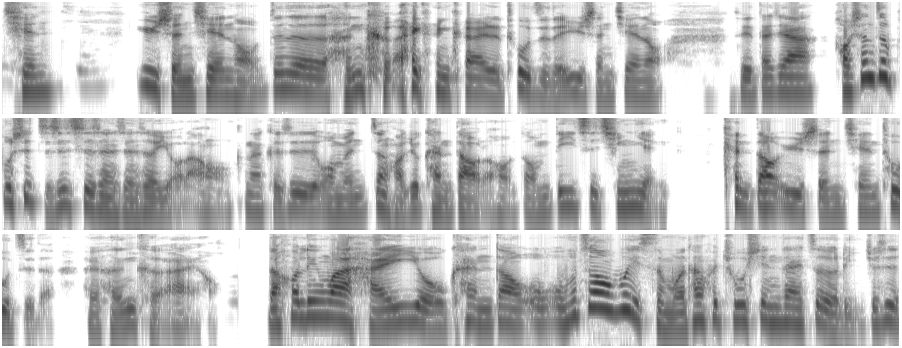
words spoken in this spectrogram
签，玉神签哦，真的很可爱，很可爱的兔子的玉神签哦。所以大家好像这不是只是赤神神社有了哦，那可是我们正好就看到了哦，我们第一次亲眼看到御神签兔子的，很很可爱哈。然后另外还有看到我我不知道为什么它会出现在这里，就是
